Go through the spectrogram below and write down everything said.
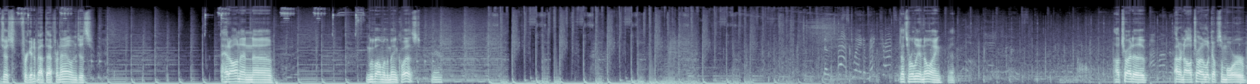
just forget about that for now and just head on and uh, move on with the main quest. Yeah. The best way to make tracks. That's really annoying. Yeah. I'll try to, I don't know, I'll try to look up some more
